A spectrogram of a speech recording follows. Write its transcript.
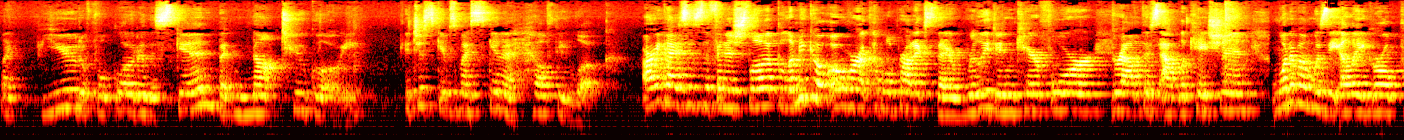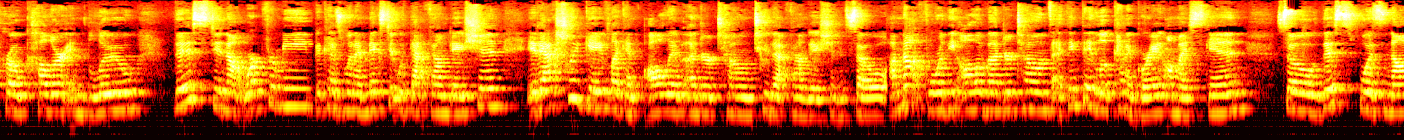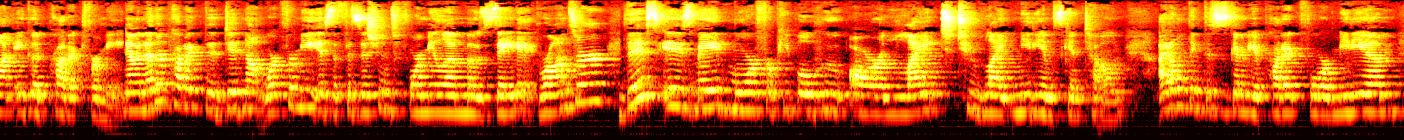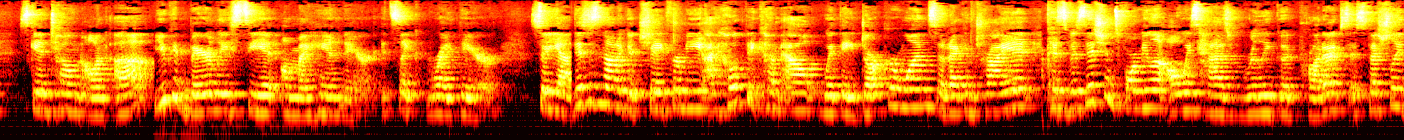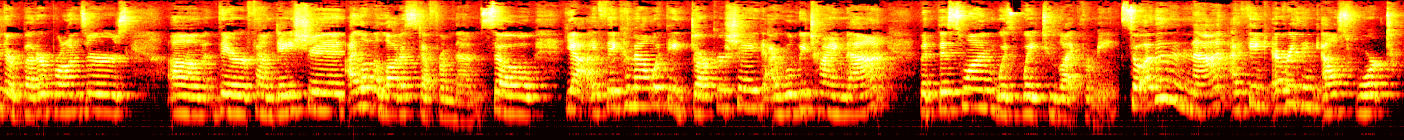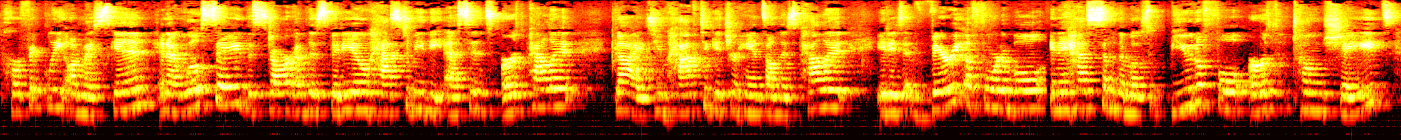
like beautiful glow to the skin, but not too glowy. It just gives my skin a healthy look. All right guys, this is the finished look. Let me go over a couple of products that I really didn't care for throughout this application. One of them was the LA Girl Pro Color in Blue. This did not work for me because when I mixed it with that foundation, it actually gave like an olive undertone to that foundation. So I'm not for the olive undertones. I think they look kind of gray on my skin. So this was not a good product for me. Now another product that did not work for me is the Physicians Formula Mosaic Bronzer. This is made more for people who are light to light medium skin tone. I don't think this is gonna be a product for medium skin tone on up. You can barely see it on my hand there. It's like right there. So yeah, this is not a good shade for me. I hope they come out with a darker one so that I can try it because Physicians Formula always has really good products, especially their butter bronzers, um, their foundation. I love a lot of stuff from them. So yeah, if they come out with a darker shade, I will be trying that but this one was way too light for me. So other than that, I think everything else worked perfectly on my skin. And I will say the star of this video has to be the Essence Earth Palette. Guys, you have to get your hands on this palette. It is very affordable and it has some of the most beautiful earth tone shades.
